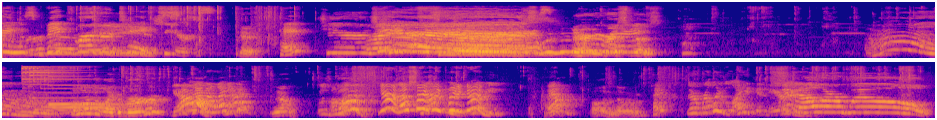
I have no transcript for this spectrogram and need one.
Rings Burger Big Burger Taste. Cheers. Okay. Okay. Cheers. Cheers. Cheers. Merry Christmas. Mm. A little like a burger. Yeah. Kinda like it. Yeah. It was good. Yeah, that's actually pretty good. I'll have another one. They're really light and airy. Stellar Will.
